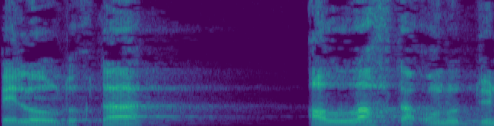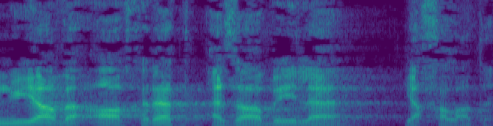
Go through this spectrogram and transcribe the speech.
Belə olduqda Allah da onu dünya və axirət əzabı ilə yaxaladı.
